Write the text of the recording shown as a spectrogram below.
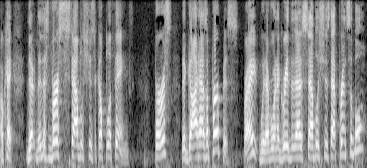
Okay, this verse establishes a couple of things. First, that God has a purpose, right? Would everyone agree that that establishes that principle?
